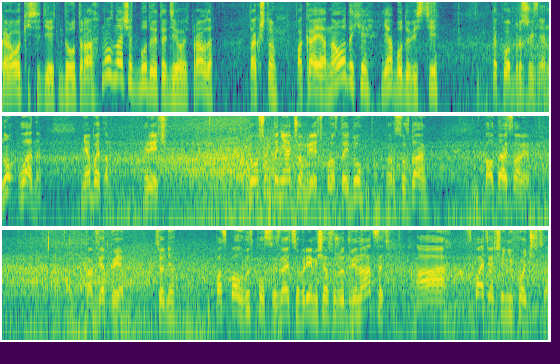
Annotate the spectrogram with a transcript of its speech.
караоке сидеть до утра. Ну, значит, буду это делать, правда? Так что, пока я на отдыхе, я буду вести такой образ жизни. Ну, ладно, не об этом речь. В общем-то, ни о чем речь. Просто иду, рассуждаю, болтаю с вами конфетку ем. Сегодня поспал, выспался. Знаете, время сейчас уже 12, а спать вообще не хочется.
